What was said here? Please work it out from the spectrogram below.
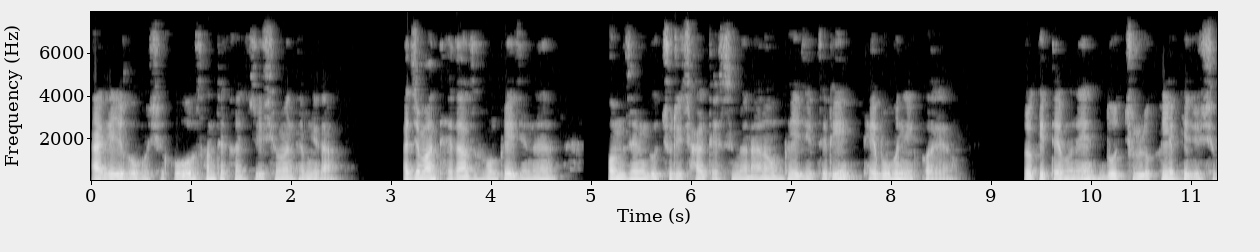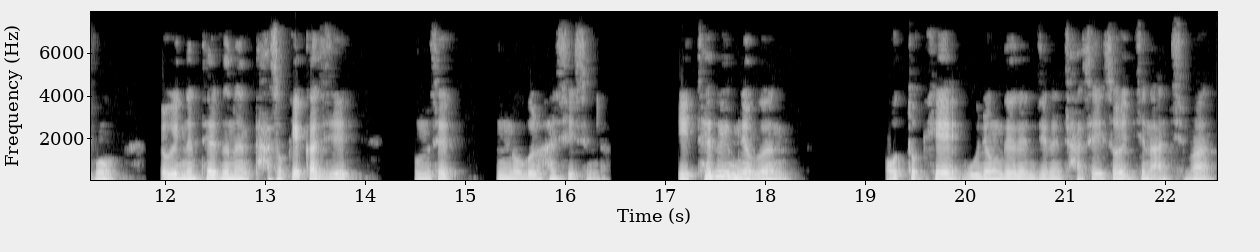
잘 읽어보시고 선택해 주시면 됩니다. 하지만 대다수 홈페이지는 검색 노출이 잘 됐으면 하는 홈페이지들이 대부분일 거예요. 그렇기 때문에 노출로 클릭해 주시고 여기 있는 태그는 다섯 개까지 검색 등록을 할 수 있습니다. 이 태그 입력은 어떻게 운영되는지는 자세히 써 있지는 않지만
